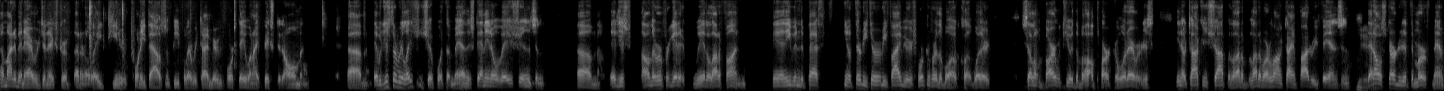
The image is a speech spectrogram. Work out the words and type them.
I might have been averaging an extra, I don't know, 18 or 20,000 people every time, every fourth day when I pitched at home. And um, it was just a relationship with them, man. The standing ovations and um, it just, I'll never forget it. We had a lot of fun. And even the past, you know, 30, 35 years working for the ball club, whether selling barbecue at the ballpark or whatever, just, you know, talking shop with a lot of, a lot of our longtime Padre fans. And Yeah. that all started at the Murph, man.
